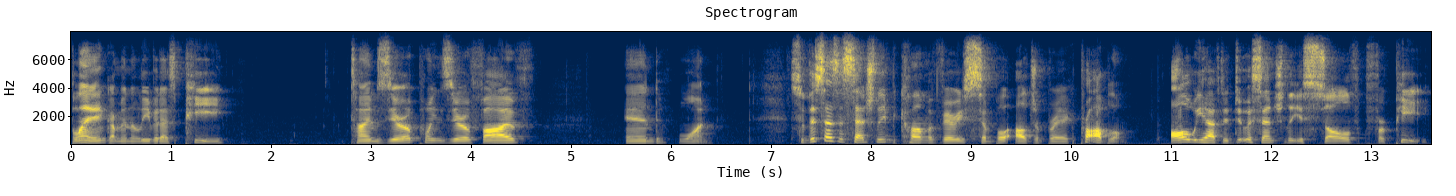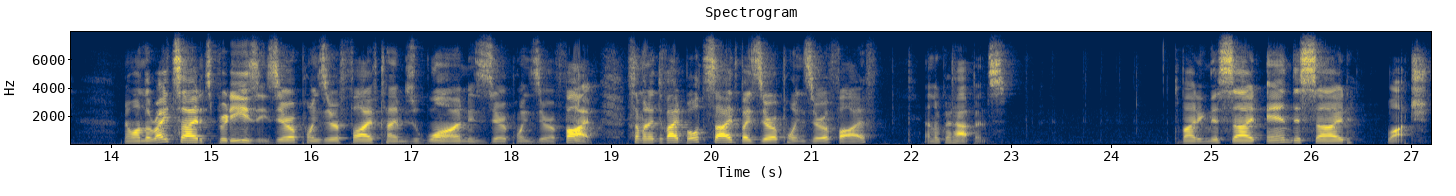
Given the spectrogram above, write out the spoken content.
blank. I'm going to leave it as P times 0.05 and 1. So this has essentially become a very simple algebraic problem. All we have to do essentially is solve for P. Now on the right side, it's pretty easy. 0.05 times 1 is 0.05. So I'm going to divide both sides by 0.05, and look what happens. Dividing this side and this side, watch.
